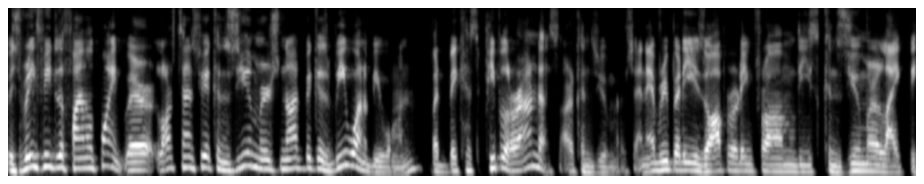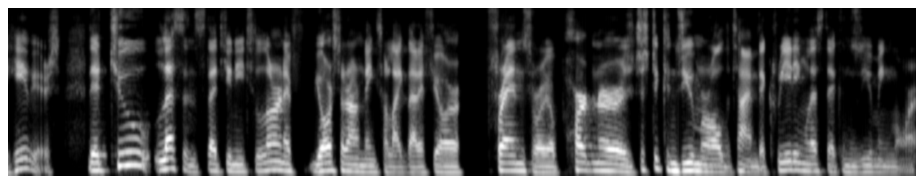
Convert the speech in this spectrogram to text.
Which brings me to the final point where a lot of times we are consumers not because we want to be one, but because people around us are consumers and everybody is operating from these consumer like behaviors. There are two lessons that you need to learn if your surroundings are like that. If your friends or your partner is just a consumer all the time, they're creating less, they're consuming more.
